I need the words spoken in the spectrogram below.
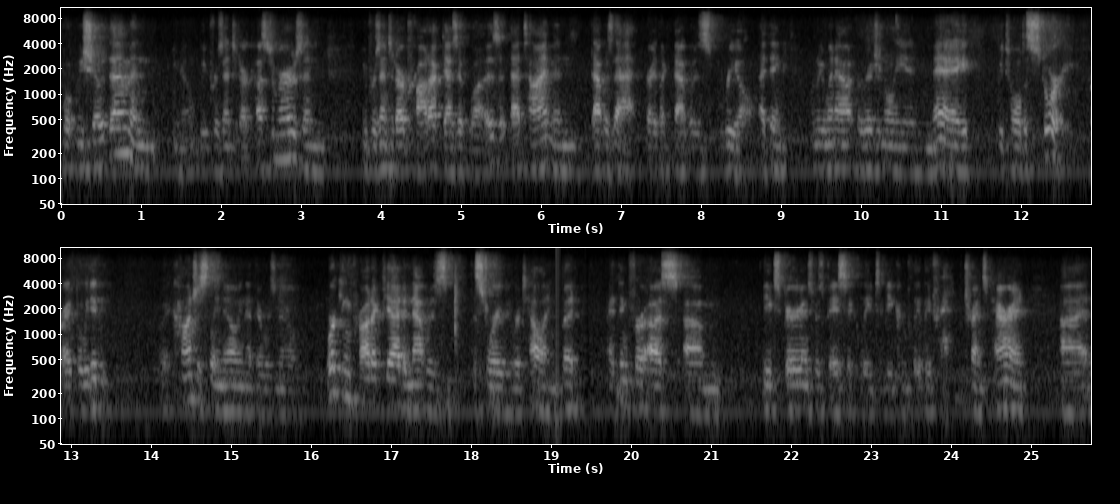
what we showed them and, you know, we presented our customers and we presented our product as it was at that time and that was that, right? Like that was real. I think when we went out originally in May, we told a story, right? But we didn't consciously knowing that there was no working product yet, and that was the story we were telling. But I think for us, um, the experience was basically to be completely tra- transparent, uh, and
